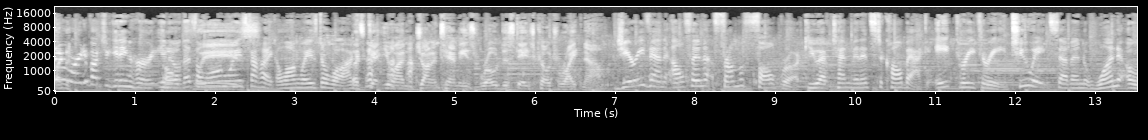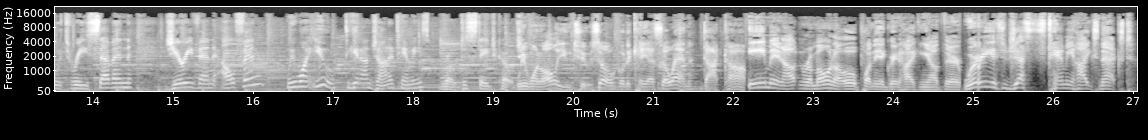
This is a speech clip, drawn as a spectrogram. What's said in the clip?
they're worried about you getting hurt. You know, Oh, that's a long ways to hike, a long ways to walk. let's get you on John and Tammy's road to stagecoach right now. Jerry Van Elfen from Fallbrook. You have 10 minutes to call back. 833-287-1037. Jerry Van Elfen, we want you to get on John and Tammy's Road to Stagecoach. We want all of you to. So go to KSON.com. Eamon out in Ramona. Oh, plenty of great hiking out there. Where do you suggest Tammy hikes next?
